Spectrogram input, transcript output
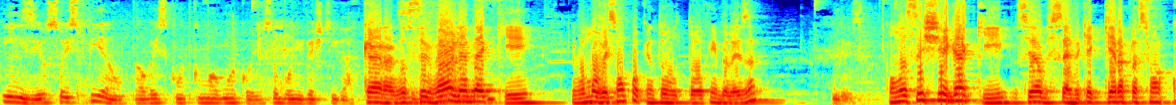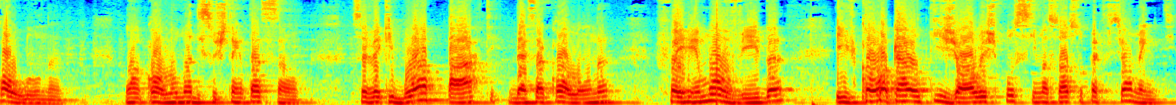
15, eu sou espião. Talvez conte como alguma coisa. Eu sou bom em investigar. Cara, você vai olhando aqui. Eu vou mover só um pouquinho o token, beleza? Beleza. Quando você chega aqui, você observa que aqui era para ser uma coluna, uma coluna de sustentação. Você vê que boa parte dessa coluna foi removida e colocaram tijolos por cima só superficialmente.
